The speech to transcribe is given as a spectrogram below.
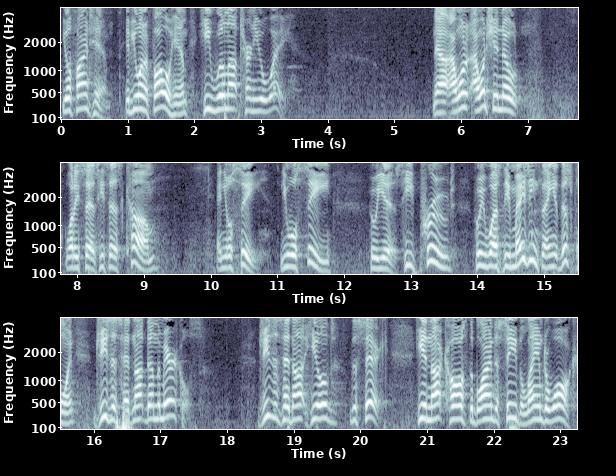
you'll find him. If you want to follow him, he will not turn you away. Now, I want, I want you to note what he says. He says, Come and you'll see. You will see who he is. He proved who he was. The amazing thing at this point, Jesus had not done the miracles. Jesus had not healed the sick. He had not caused the blind to see, the lame to walk.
